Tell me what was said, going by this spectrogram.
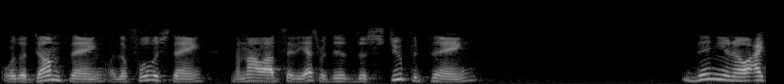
or the dumb thing, or the foolish thing, and I'm not allowed to say the S word, the, the stupid thing, then you know I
